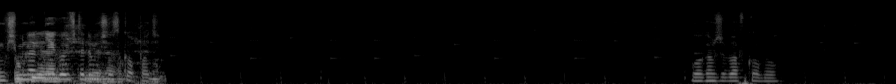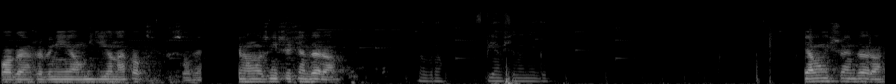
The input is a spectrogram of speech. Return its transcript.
musimy nad jeden, niego i trzy, wtedy muszę jeden. skopać. Błagam, żeby awkował. Błagam, żeby nie miał miliona koksów przy sobie. Nie mam zniszczyć Endera. Dobra, wbijam się na niego. Ja mu niszczę Endera.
